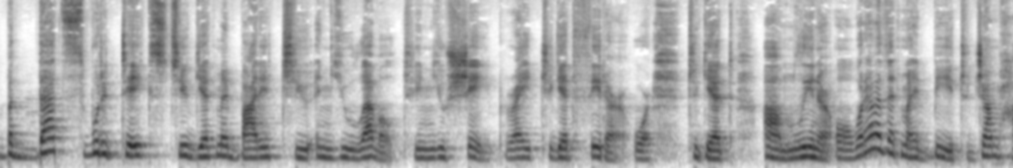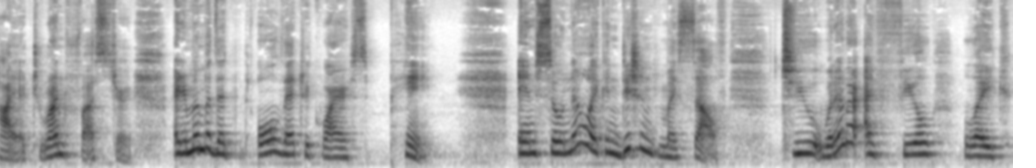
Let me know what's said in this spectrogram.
But that's what it takes to get my body to a new level, to a new shape, right? To get fitter or to get um, leaner or whatever that might be, to jump higher, to run faster. I remember that all that requires pain. And so now I conditioned myself to whenever I feel like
